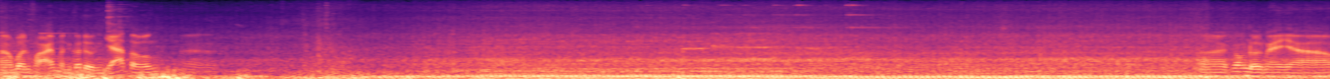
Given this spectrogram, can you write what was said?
à, bên phải mình có đường giả tượng. con đường này à,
